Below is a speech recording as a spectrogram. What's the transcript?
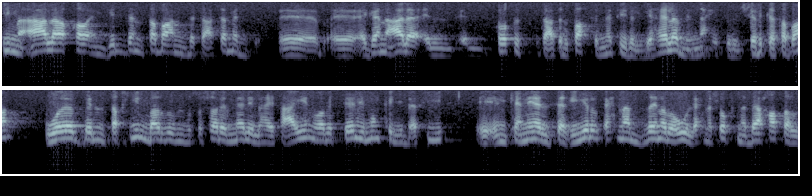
قيمة أعلى قائم جدا. طبعا بتعتمد أجان على البروسيس بتاعت الفحص النفي للجهالة من ناحية الشركة طبعا. وبالتقييم برضه المستشار المالي اللي هيتعين وبالتالي ممكن يبقى في إمكانية للتغيير. إحنا زي ما بقول إحنا شفنا ده حصل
